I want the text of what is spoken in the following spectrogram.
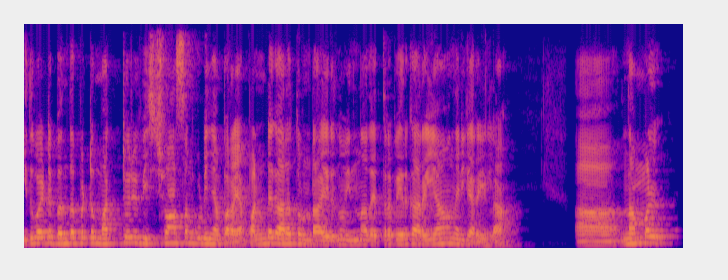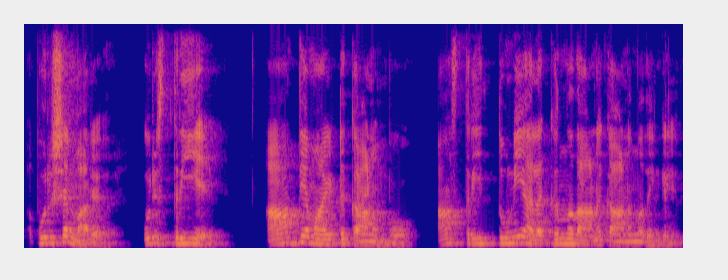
ഇതുമായിട്ട് ബന്ധപ്പെട്ട് മറ്റൊരു വിശ്വാസം കൂടി ഞാൻ പറയാം. പണ്ട് കാലത്തുണ്ടായിരുന്നു. ഇന്നത് എത്ര പേർക്ക് അറിയാമെന്ന് എനിക്കറിയില്ല. നമ്മൾ പുരുഷന്മാര് ഒരു സ്ത്രീയെ ആദ്യമായിട്ട് കാണുമ്പോൾ ആ സ്ത്രീ തുണി അലക്കുന്നതാണ് കാണുന്നതെങ്കിൽ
